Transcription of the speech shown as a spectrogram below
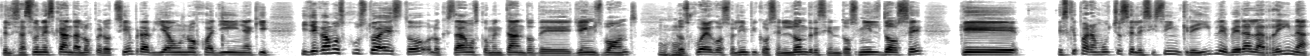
se les hace un escándalo, pero siempre había un ojo allí, Iñaki. Y llegamos justo a esto, lo que estábamos comentando de James Bond, los Juegos Olímpicos en Londres en 2012, que es que para muchos se les hizo increíble ver a la reina.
